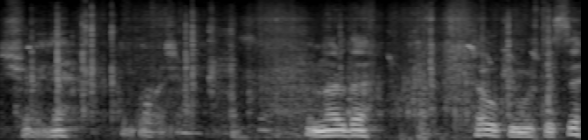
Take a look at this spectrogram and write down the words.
şöyle. Bunlar da tavuk yumurtası.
